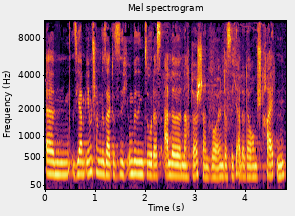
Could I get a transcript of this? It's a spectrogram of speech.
Ähm, Sie haben eben schon gesagt, es ist nicht unbedingt so, dass alle nach Deutschland wollen, dass sich alle darum streiten.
